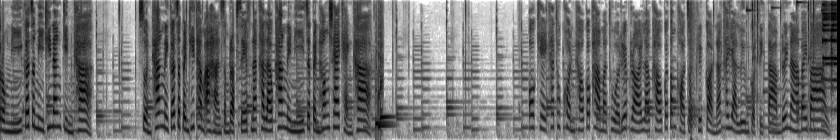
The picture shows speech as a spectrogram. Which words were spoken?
ตรงนี้ก็จะมีที่นั่งกินค่ะ ส่วนข้างในก็จะเป็นที่ทำอาหารสำหรับเซฟนะคะ แล้วข้างในนี้จะเป็นห้องแช่แข็งค่ะ โอเคค่ะทุกคนเขาก็พามาทัวร์เรียบร้อยแล้วเขาก็ต้องขอจบคลิปก่อนนะคะ อย่าลืมกดติดตามด้วยนะบ๊ายบาย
